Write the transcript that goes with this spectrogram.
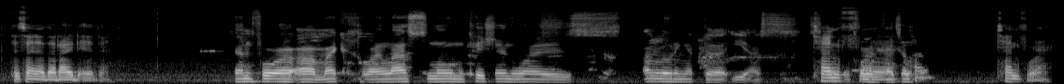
Because I know that I did. 10 for um, my, my last known location was unloading at the ES. So 10 that's fine if I 4. tele- 10 4.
